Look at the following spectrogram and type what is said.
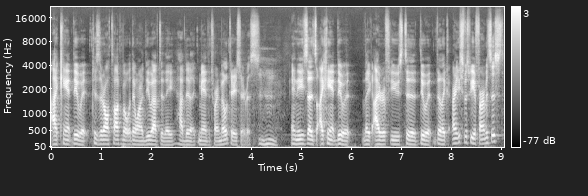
"I can't do it," because they're all talking about what they want to do after they have their like mandatory military service. And he says, "I can't do it. Like I refuse to do it." They're like, "Aren't you supposed to be a pharmacist?"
